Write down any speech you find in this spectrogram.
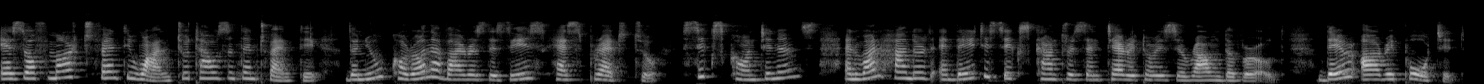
As of March 21, 2020, the new coronavirus disease has spread to six continents and 186 countries and territories around the world. There are reported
